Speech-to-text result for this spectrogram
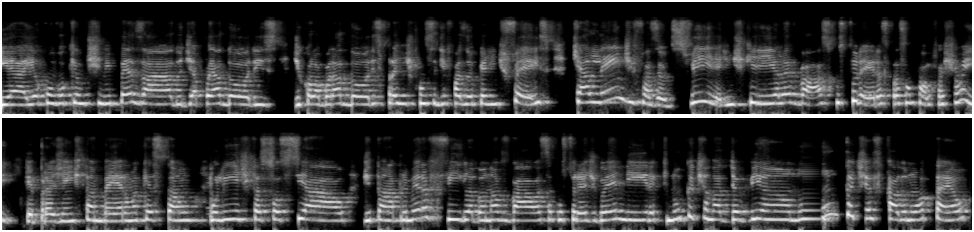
E aí eu convoquei um time pesado de apoiadores, de colaboradores, para a gente conseguir fazer o que a gente fez, que além de fazer o desfile, a gente queria levar as costureiras para São Paulo Fashion Week, porque para a gente também era uma questão política, social, de estar na primeira fila, Dona Val, essa costureira de Goianira, que nunca tinha andado de avião, nunca tinha ficado no hotel,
